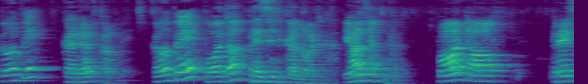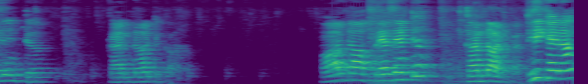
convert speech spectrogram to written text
कहाँ पे? कर्नाटका में। कहाँ पे पार्ट ऑफ़ प्रेजेंट कर्नाटका। याद रखना। Part of present Karnataka. Part of present Karnataka. ठीक है ना?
